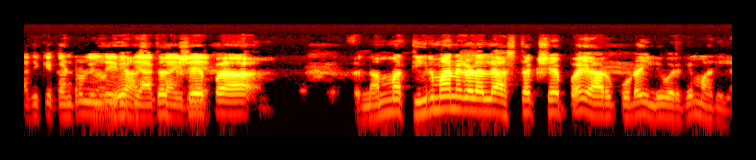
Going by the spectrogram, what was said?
ಅದಕ್ಕೆ ಕಂಟ್ರೋಲ್ ಇಲ್ಲದೆ ಈ ರೀತಿ ಆಗ್ತಾ ಇದೆ. ಹಸ್ತಕ್ಷೇಪ ನಮ್ಮ ತೀರ್ಮಾನಗಳಲ್ಲಿ ಹಸ್ತಕ್ಷೇಪ ಯಾರು ಕೂಡ ಇಲ್ಲಿವರೆಗೆ ಮಾಡಿಲ್ಲ.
